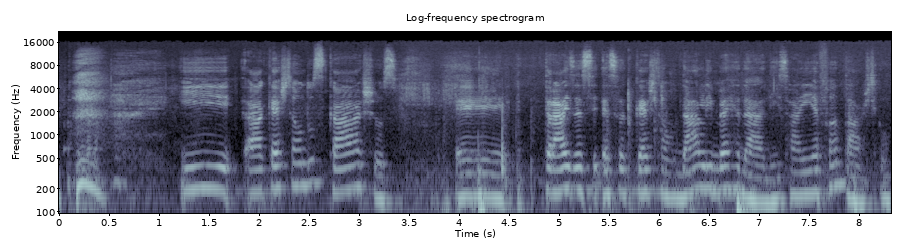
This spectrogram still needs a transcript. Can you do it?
e a questão dos cachos é, traz esse, essa questão da liberdade. Isso aí é fantástico.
